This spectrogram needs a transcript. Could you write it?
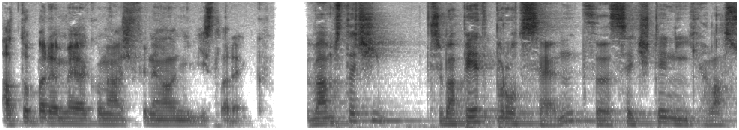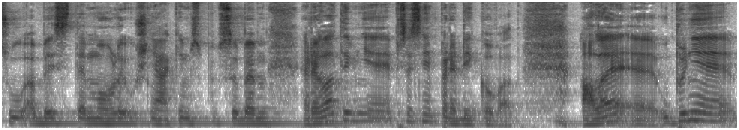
A to bereme jako náš finální výsledek. Vám stačí třeba 5% sečtených hlasů, abyste mohli už nějakým způsobem relativně přesně predikovat. Ale e, úplně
